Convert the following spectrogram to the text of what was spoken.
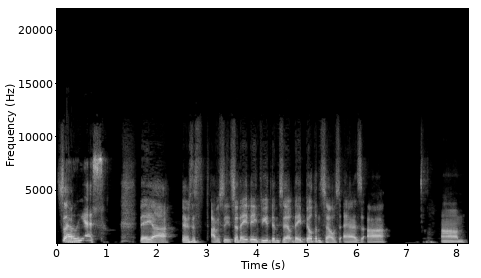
So oh yes. they uh there's this obviously so they they viewed themselves they build themselves as uh um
